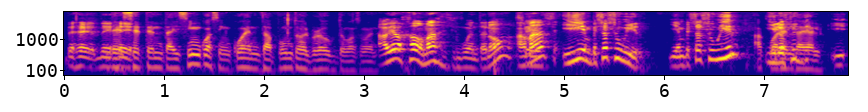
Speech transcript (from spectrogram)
Desde, De desde- 75 a 50 puntos del producto, más o menos. había bajado más de 50, ¿no? A Sí. más, y empezó a subir. Y empezó a subir. A y, los 40 y ulti- algo. y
